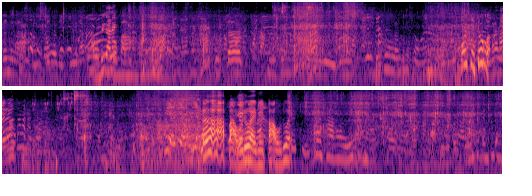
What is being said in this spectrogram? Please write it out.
เล่นน้ำเป็นเด็กดีนะพี่อะไรปลาจะเครื่องลำที่สองโอ้ยเจ๊จุ๊กอะไปแล้วเออเป่าด้วยมีเป่าด้วยท่าทางมันลึกนะนี่จะเป็นทุกอย่าง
